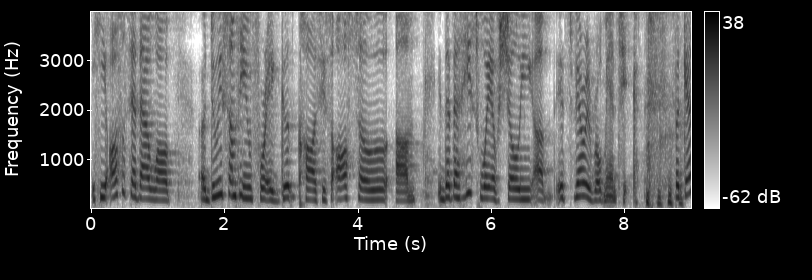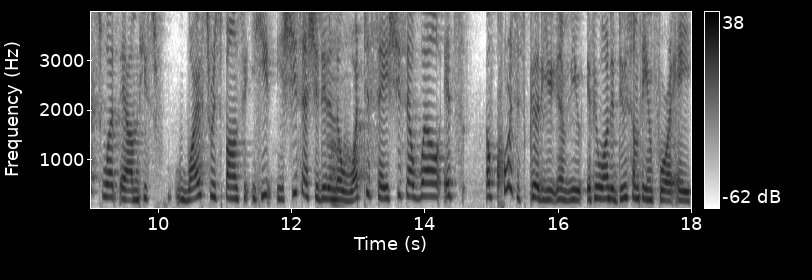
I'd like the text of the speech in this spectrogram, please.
he also said that well. Uh, doing something for a good cause is also um, that, that his way of showing uh, it's very romantic. but guess what? Um, his wife's response. He she said she didn't know what to say. She said, "Well, it's of course it's good. You, you, know, you if you want to do something for a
